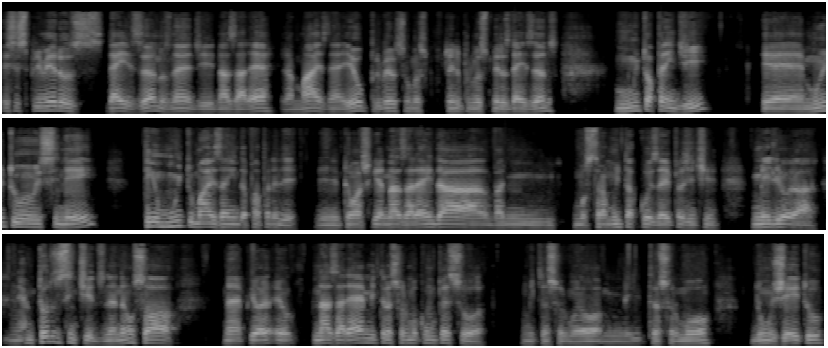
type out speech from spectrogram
esses primeiros 10 anos, né, de Nazaré, jamais, né? Eu, primeiro, sou meus, indo para os meus primeiros 10 anos, muito aprendi, é, muito ensinei, tenho muito mais ainda para aprender. Então, acho que a Nazaré ainda vai mostrar muita coisa aí para a gente melhorar, yeah. em todos os sentidos, né? Não só, né? Porque eu, eu, Nazaré me transformou como pessoa, me transformou, me transformou de um jeito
